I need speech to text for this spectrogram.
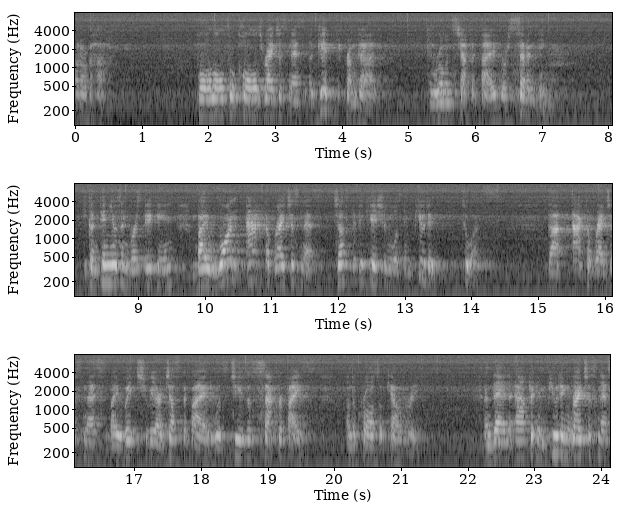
on our behalf. Paul also calls righteousness a gift from God in Romans chapter 5, verse 17. He continues in verse 18, by one act of righteousness, justification was imputed to us. That act of righteousness by which we are justified was Jesus' sacrifice on the cross of Calvary. And then after imputing righteousness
